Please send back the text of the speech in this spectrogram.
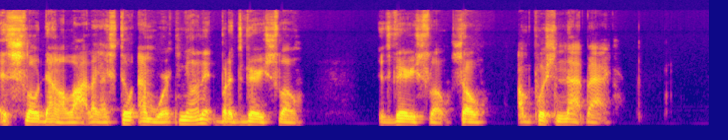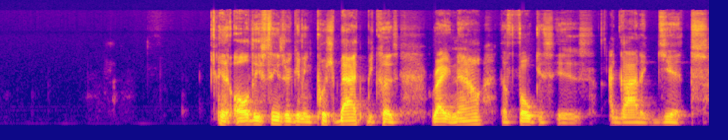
is slowed down a lot. Like I still am working on it, but it's very slow. It's very slow. So I'm pushing that back. And all these things are getting pushed back because right now the focus is I gotta get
